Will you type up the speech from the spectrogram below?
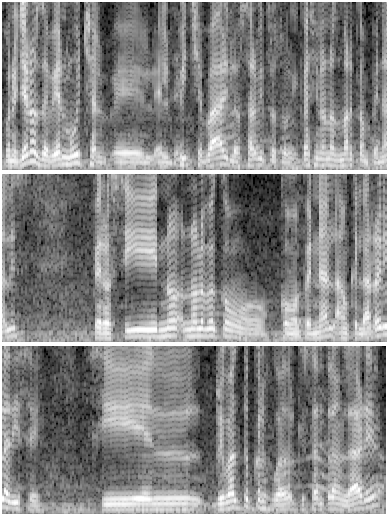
Bueno, ya nos debían mucho el, el, pinche bar y los árbitros porque casi no nos marcan penales. Pero sí, no, no lo veo como, como penal, aunque la regla dice, si el rival toca al jugador que está entrando en el área,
